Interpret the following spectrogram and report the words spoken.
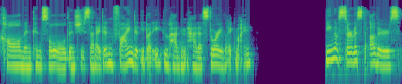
calm and consoled. And she said, I didn't find anybody who hadn't had a story like mine. Being of service to others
